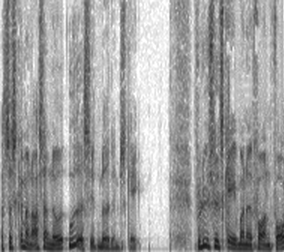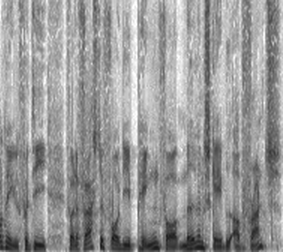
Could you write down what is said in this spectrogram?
Og så skal man også have noget ud af sit medlemskab. Flyselskaberne får en fordel, fordi for det første får de penge for medlemskabet upfront,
